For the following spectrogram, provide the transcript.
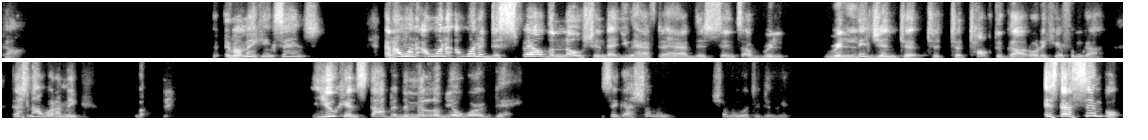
god. Am i making sense? And i want i want to i want to dispel the notion that you have to have this sense of re- religion to, to to talk to god or to hear from god. That's not what i mean. But you can stop in the middle of your work day. Say god show me show me what to do here. It's that simple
